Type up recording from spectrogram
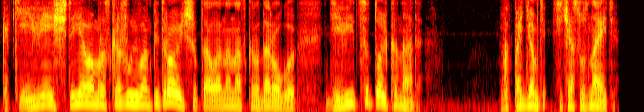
«Какие вещи-то я вам расскажу, Иван Петрович!» — шептала она наскоро дорогу. «Девиться только надо». «Вот пойдемте, сейчас узнаете».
